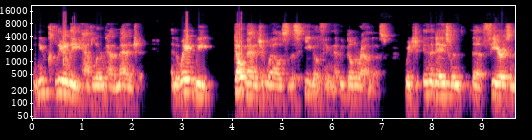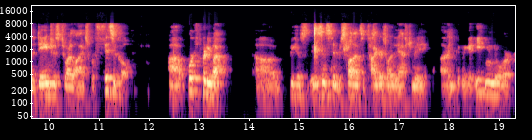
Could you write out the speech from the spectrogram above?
And you clearly have learned how to manage it. And the way we don't manage it well is this ego thing that we build around us, which in the days when the fears and the dangers to our lives were physical, uh, worked pretty well uh, because it was instant response. A tiger's running after me. I'm going to get eaten, or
